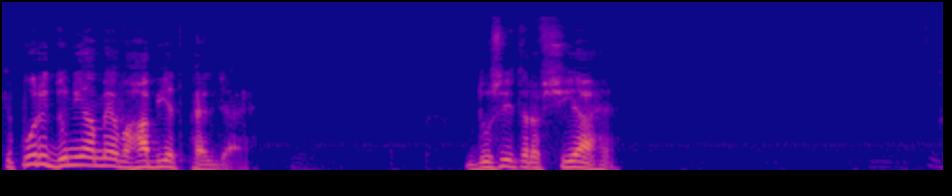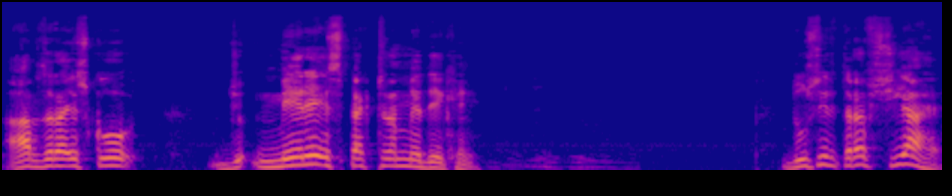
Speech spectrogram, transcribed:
کہ پوری دنیا میں وہابیت پھیل جائے۔ دوسری طرف شیعہ ہے۔ آپ ذرا اس کو جو میرے اسپیکٹرم میں دیکھیں۔ دوسری طرف شیعہ ہے۔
